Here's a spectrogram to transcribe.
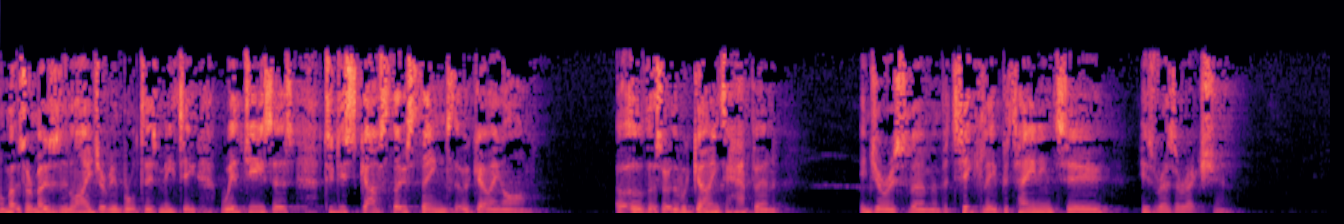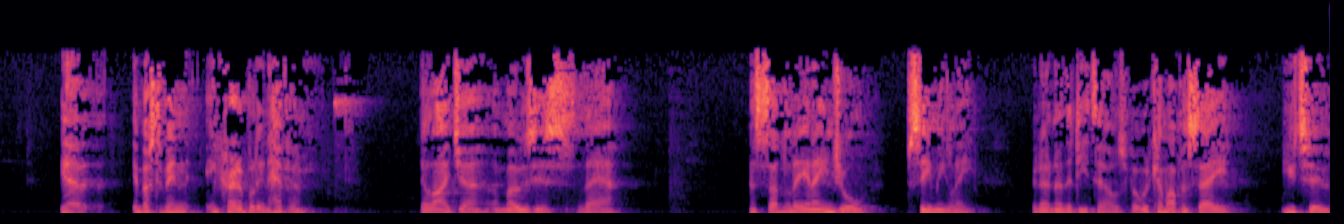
or Moses and Elijah have been brought to this meeting with Jesus to discuss those things that were going on. Uh, oh, oh sorry, that were going to happen in Jerusalem and particularly pertaining to his resurrection. Yeah, it must have been incredible in heaven. Elijah and Moses there. And suddenly an angel, seemingly, we don't know the details, but would come up and say, you two,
